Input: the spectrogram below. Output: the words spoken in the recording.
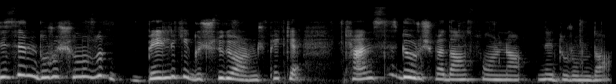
sizin duruşunuzu belli ki güçlü görmüş. Peki kendisiz görüşmeden sonra ne durumda?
